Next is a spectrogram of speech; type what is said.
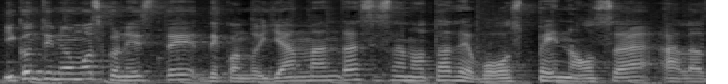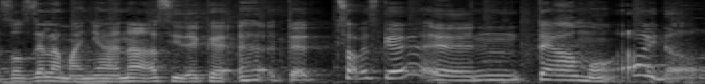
Y continuamos con este de cuando ya mandas esa nota de voz penosa a las 2 de la mañana. Así de que, eh, ¿sabes qué? Eh, te amo. Ay, no.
